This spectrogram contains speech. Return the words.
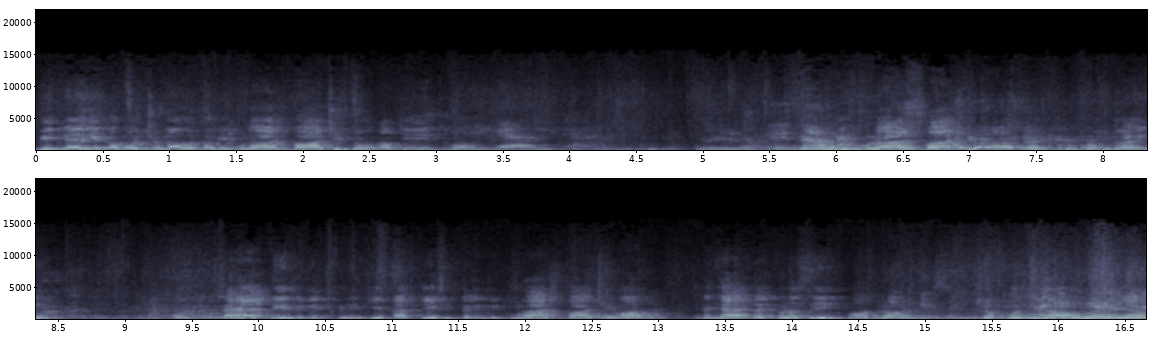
Mindenki kapott csomagot a Mikulás bácsitól, aki itt van? Igen. De a Mikulás bácsi azt szeretném mondani, hogy szeretnétek egy fényképet készíteni Mikulás bácsival, de gyertek fel a színpadra, és akkor csinálunk egy ilyen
